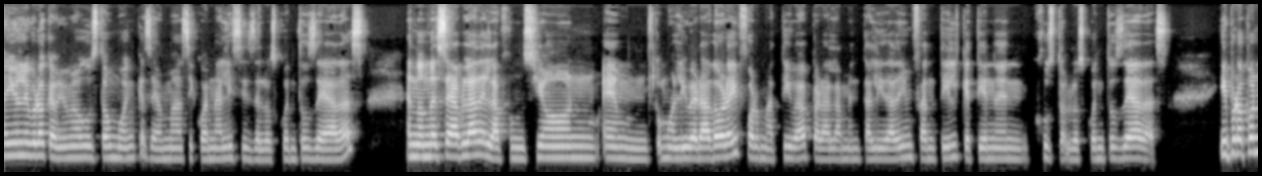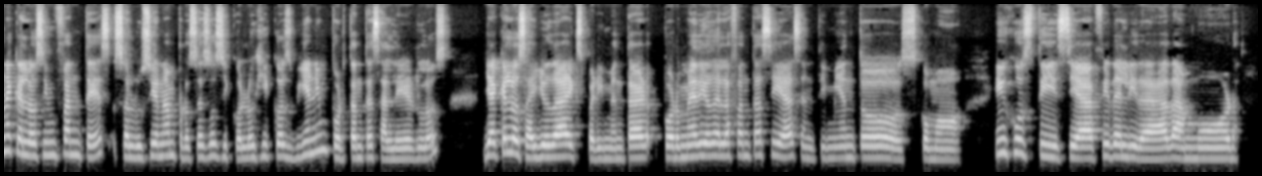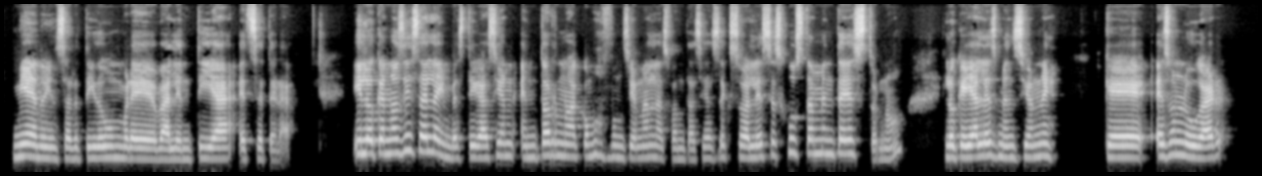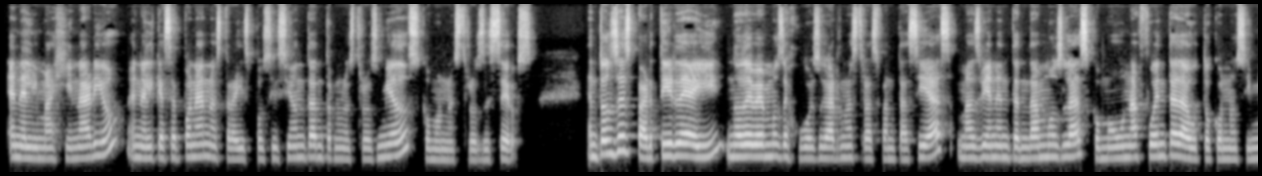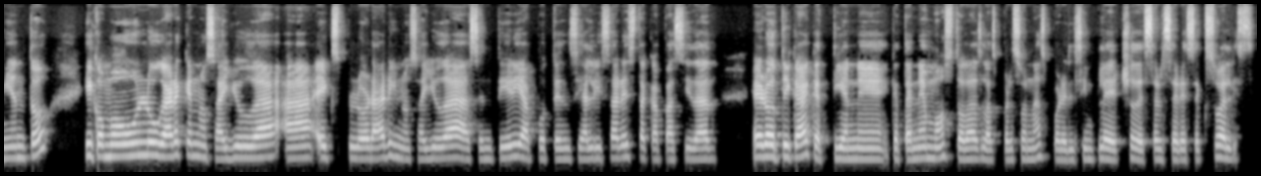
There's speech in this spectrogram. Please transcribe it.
hay un libro que a mí me gusta un buen que se llama Psicoanálisis de los cuentos de hadas, en donde se habla de la función em, como liberadora y formativa para la mentalidad infantil que tienen justo los cuentos de hadas. Y propone que los infantes solucionan procesos psicológicos bien importantes al leerlos, ya que los ayuda a experimentar por medio de la fantasía sentimientos como injusticia, fidelidad, amor, miedo, incertidumbre, valentía, etcétera. Y lo que nos dice la investigación en torno a cómo funcionan las fantasías sexuales es justamente esto, ¿no? Lo que ya les mencioné, que es un lugar en el imaginario en el que se pone a nuestra disposición tanto nuestros miedos como nuestros deseos. Entonces, partir de ahí, no debemos de juzgar nuestras fantasías, más bien entendámoslas como una fuente de autoconocimiento y como un lugar que nos ayuda a explorar y nos ayuda a sentir y a potencializar esta capacidad erótica que, tiene, que tenemos todas las personas por el simple hecho de ser seres sexuales.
